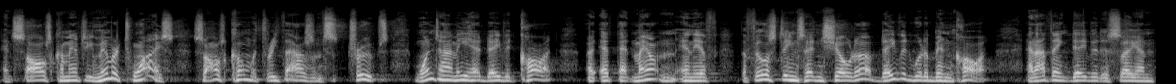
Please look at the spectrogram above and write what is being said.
And Saul's come after you. Remember, twice Saul's come with 3,000 troops. One time he had David caught uh, at that mountain, and if the Philistines hadn't showed up, David would have been caught. And I think David is saying,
